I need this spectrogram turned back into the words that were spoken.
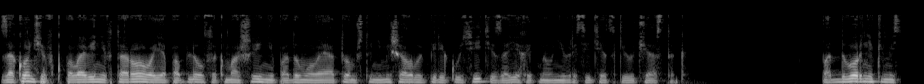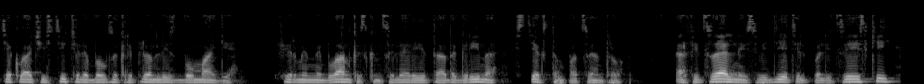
Закончив к половине второго, я поплелся к машине, подумывая о том, что не мешало бы перекусить и заехать на университетский участок. Под дворниками стеклоочистителя был закреплен лист бумаги, фирменный бланк из канцелярии Тада Грина с текстом по центру. Официальный свидетель полицейский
